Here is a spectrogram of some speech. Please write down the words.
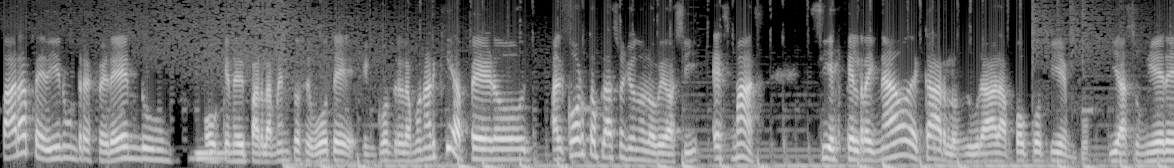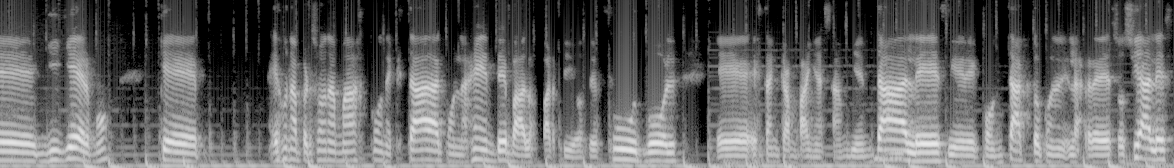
para pedir un referéndum o que en el Parlamento se vote en contra de la monarquía, pero al corto plazo yo no lo veo así. Es más, si es que el reinado de Carlos durara poco tiempo y asumiere Guillermo, que es una persona más conectada con la gente, va a los partidos de fútbol, eh, está en campañas ambientales y de contacto con las redes sociales.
